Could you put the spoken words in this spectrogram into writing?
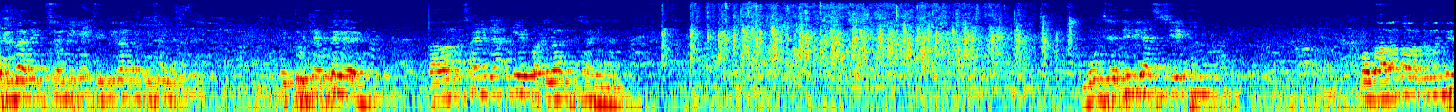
जितना देखी तू के बाबा को छाड़ ना कि परिवार को छाड़ ना मुझे भी आठ मो बाबा को अनुमति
